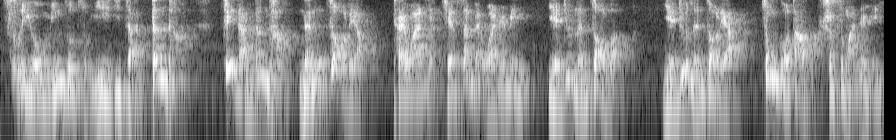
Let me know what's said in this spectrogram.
自由民主主义一盏灯塔，这盏灯塔能照亮。台湾两千三百万人民也就能照亮，也就能照亮中国大陆十四万人民。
